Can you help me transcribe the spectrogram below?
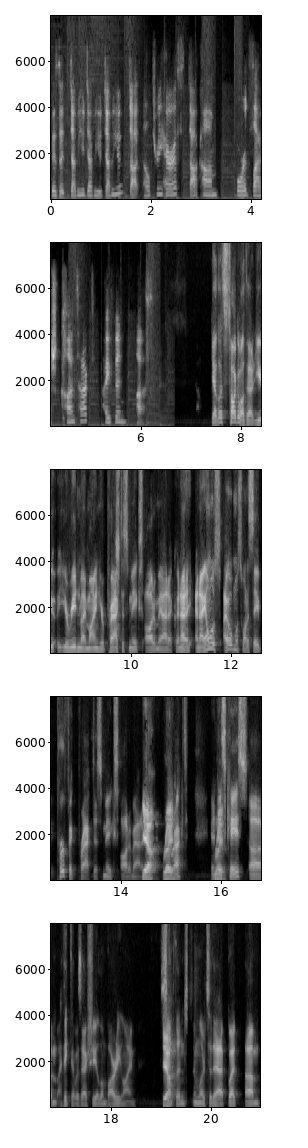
Visit www.l3harris.com forward slash contact hyphen us. Yeah, let's talk about that. You you're reading my mind here. Practice makes automatic, and I and I almost I almost want to say perfect practice makes automatic. Yeah, right. Correct. In right. this case, um, I think that was actually a Lombardi line, yeah. something similar to that. But um,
